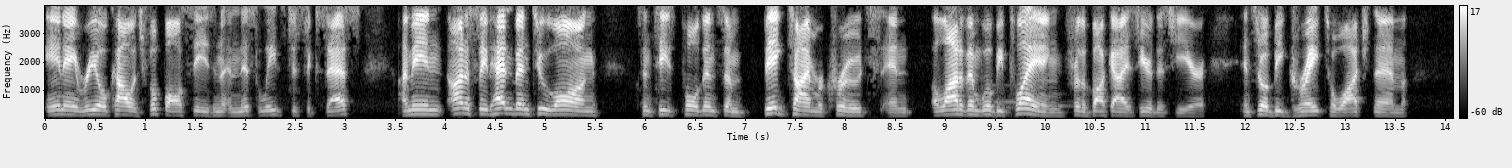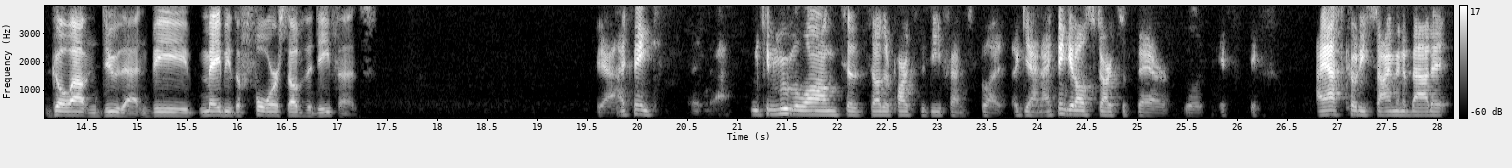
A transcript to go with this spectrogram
in a real college football season, and this leads to success I mean, honestly, it hadn't been too long since he's pulled in some big time recruits, and a lot of them will be playing for the Buckeyes here this year. And so it'd be great to watch them go out and do that and be maybe the force of the defense. Yeah, I think uh, we can move along to, to other parts of the defense, but again, I think it all starts up there. If if I asked Cody Simon about it,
